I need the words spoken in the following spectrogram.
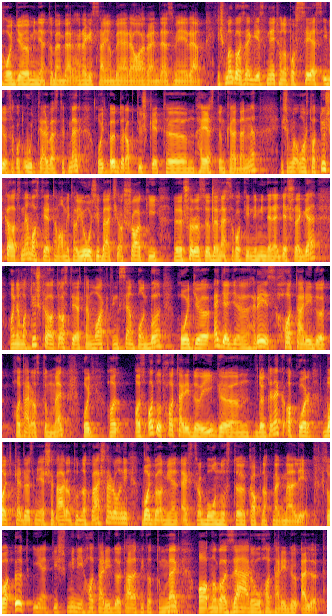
hogy minél több ember regisztráljon be erre a rendezvényre. És maga az egész négy hónapos sales időszakot úgy terveztük meg, hogy öt darab tüskét helyeztünk el benne, és most a tüske alatt nem azt értem, amit a Józsi bácsi a sarki sörözőben meg szokott inni minden egyes reggel, hanem a tüske alatt azt értem marketing szempontból, hogy hogy egy-egy rész határidőt határoztunk meg, hogy ha az adott határidőig döntenek, akkor vagy kedvezményesebb áron tudnak vásárolni, vagy valamilyen extra bónuszt kapnak meg mellé. Szóval öt ilyen kis mini határidőt állapítottunk meg a maga záró határidő előtt.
